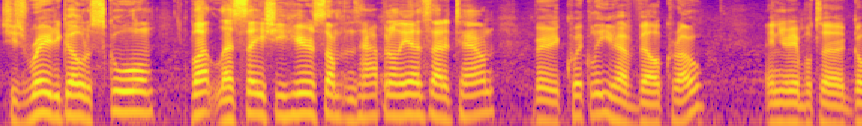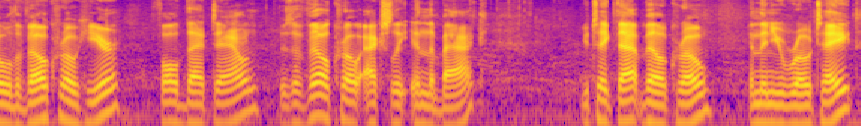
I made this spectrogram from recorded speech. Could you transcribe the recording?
she's ready to go to school, but let's say she hears something's happening on the other side of town. Very quickly, you have Velcro, and you're able to go the Velcro here, fold that down. There's a Velcro actually in the back. You take that Velcro, and then you rotate.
